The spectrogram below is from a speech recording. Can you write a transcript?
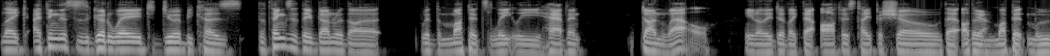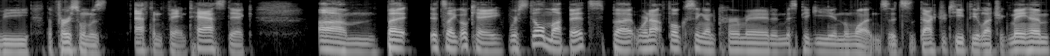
Like I think this is a good way to do it because the things that they've done with uh with the Muppets lately haven't done well you know, they did like that Office type of show, that other yeah. Muppet movie. The first one was effing fantastic. Um, but it's like, okay, we're still Muppets, but we're not focusing on Kermit and Miss Piggy and the ones. It's Dr. Teeth, the Electric Mayhem.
